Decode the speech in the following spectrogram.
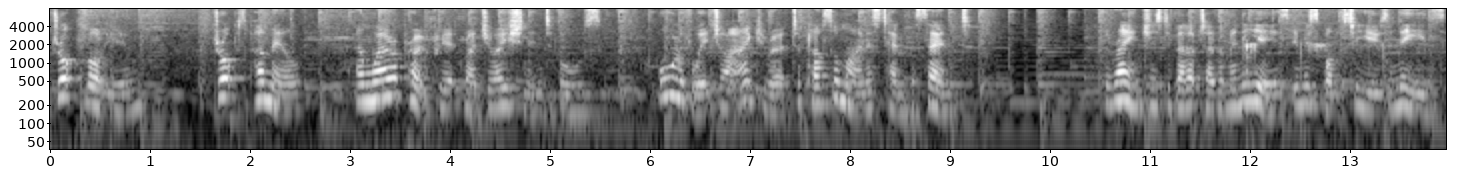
drop volume, drops per mil and where appropriate graduation intervals, all of which are accurate to plus or minus 10%. The range has developed over many years in response to user needs,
